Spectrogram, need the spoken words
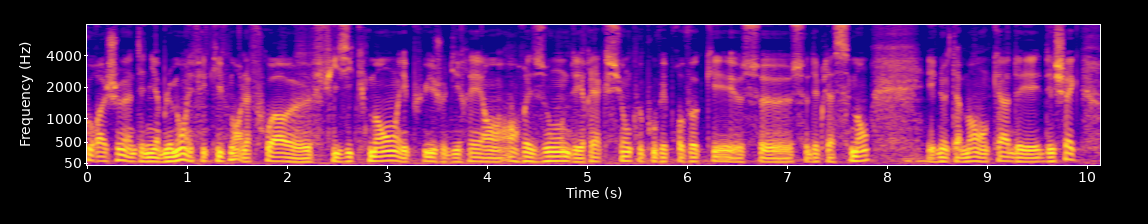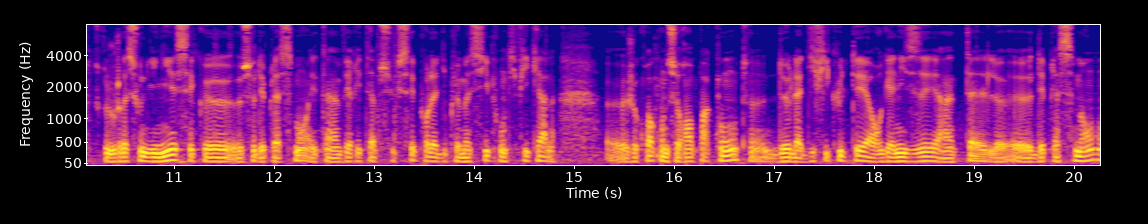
Courageux indéniablement, effectivement, à la fois euh, physiquement et puis je dirais en, en raison des réactions que pouvait provoquer euh, ce, ce déplacement et notamment en cas d'é- d'échec. Ce que je voudrais souligner, c'est que ce déplacement est un véritable succès pour la diplomatie pontificale. Euh, je crois qu'on ne se rend pas compte de la difficulté à organiser un tel euh, déplacement.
